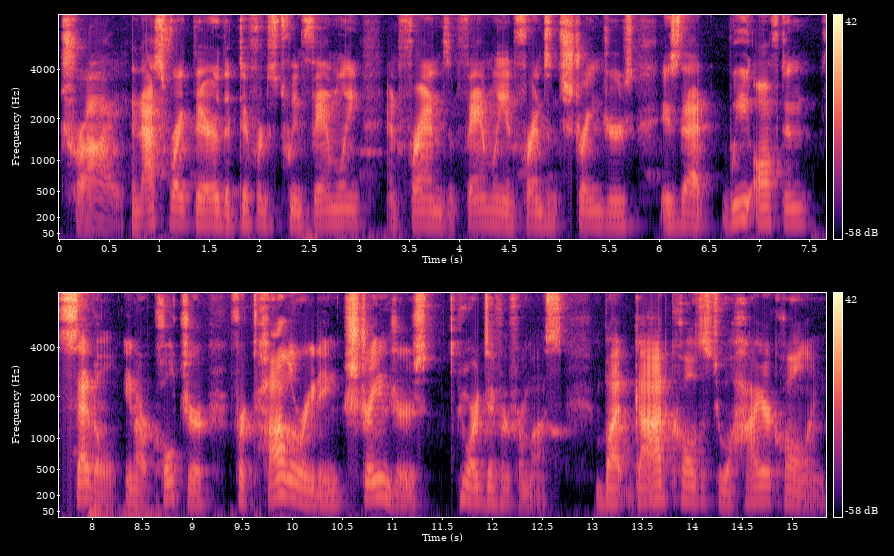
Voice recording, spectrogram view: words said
try. And that's right there the difference between family and friends and family and friends and strangers is that we often settle in our culture for tolerating strangers who are different from us. But God calls us to a higher calling.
